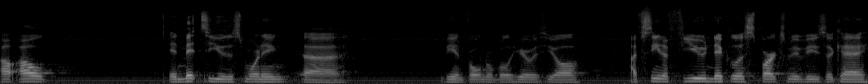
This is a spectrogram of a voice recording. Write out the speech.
I'll, I'll admit to you this morning, uh, being vulnerable here with you all. I've seen a few Nicholas Sparks movies, okay?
